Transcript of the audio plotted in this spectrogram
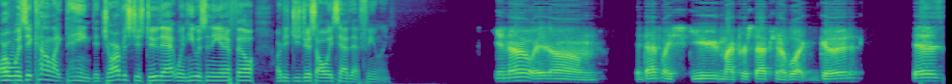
or was it kind of like, dang, did Jarvis just do that when he was in the NFL, or did you just always have that feeling? You know, it um it definitely skewed my perception of what good is.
